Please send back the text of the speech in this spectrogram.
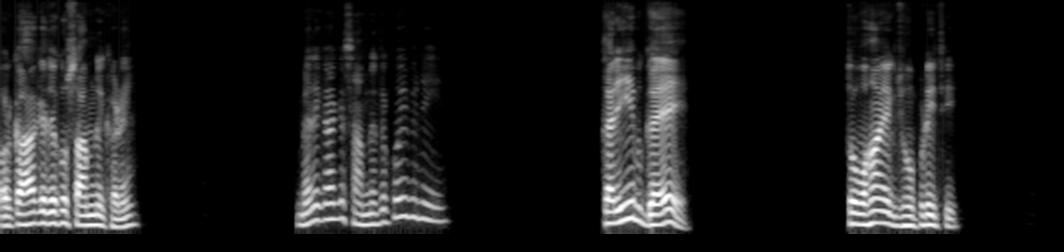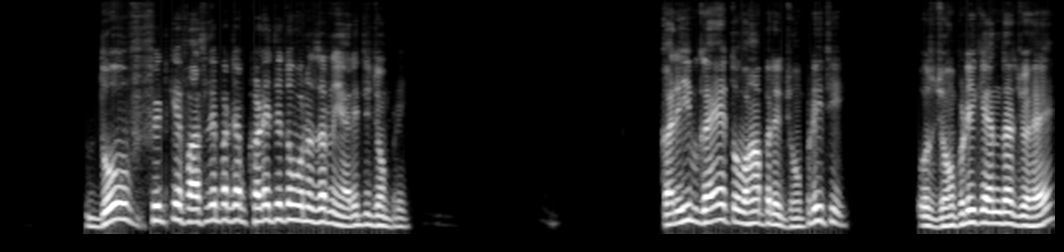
और कहा कि देखो, सामने खड़े मैंने कहा कि सामने तो कोई भी नहीं है। करीब गए तो वहाँ एक झोपड़ी थी। दो फीट के फासले पर जब खड़े थे तो वो नज़र नहीं आ रही थी झोपड़ी। करीब गए तो वहाँ पर एक झोपड़ी थी। उस झोपड़ी के अंदर जो है,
